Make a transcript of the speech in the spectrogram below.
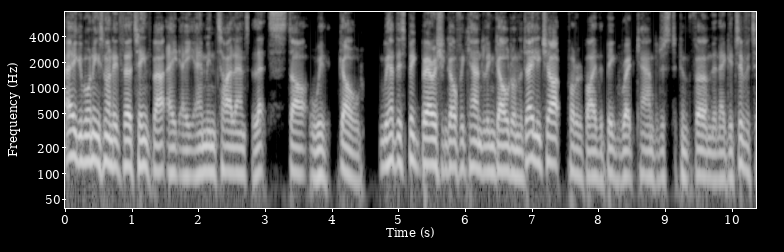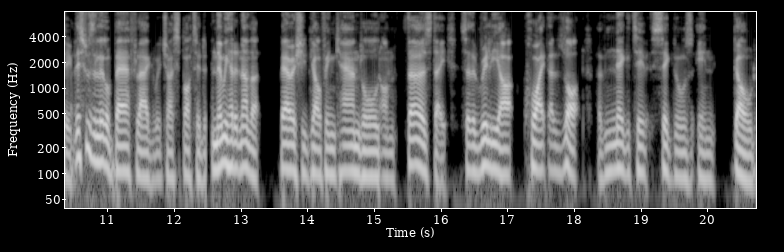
Hey, good morning. It's Monday the 13th, about 8 a.m. in Thailand. Let's start with gold. We had this big bearish engulfing candle in gold on the daily chart, followed by the big red candle just to confirm the negativity. This was a little bear flag, which I spotted. And then we had another bearish engulfing candle on Thursday. So there really are quite a lot of negative signals in gold.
